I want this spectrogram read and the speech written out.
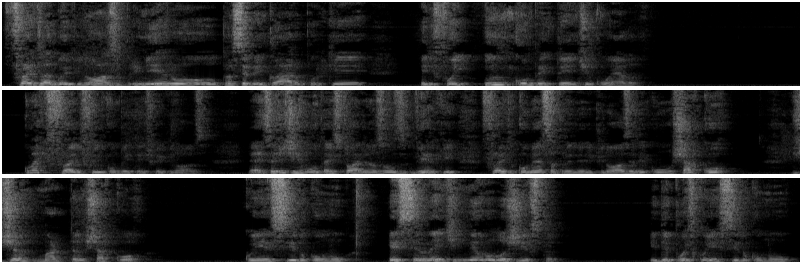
Freud largou a hipnose, primeiro, para ser bem claro, porque ele foi incompetente com ela. Como é que Freud foi incompetente com a hipnose? É, se a gente remontar a história, nós vamos ver que Freud começa a aprender hipnose ali com Charcot, Jean-Martin Charcot, conhecido como excelente neurologista e depois conhecido como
